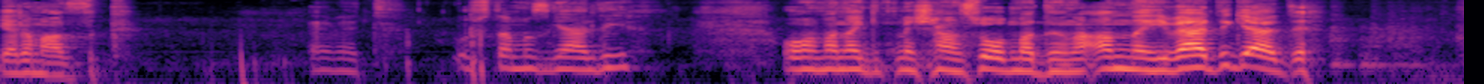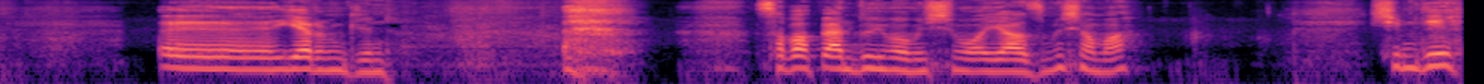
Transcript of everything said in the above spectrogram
yaramazlık. Evet. Ustamız geldi. Ormana gitme şansı olmadığını anlayıverdi geldi. Ee, yarım gün. Sabah ben duymamışım o yazmış ama. Şimdi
